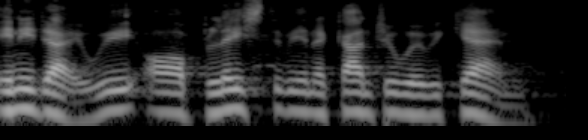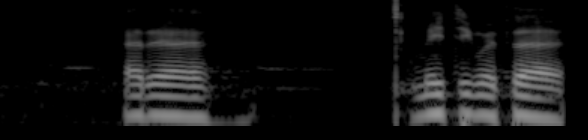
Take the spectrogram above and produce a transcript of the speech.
any day. We are blessed to be in a country where we can. Had a meeting with a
